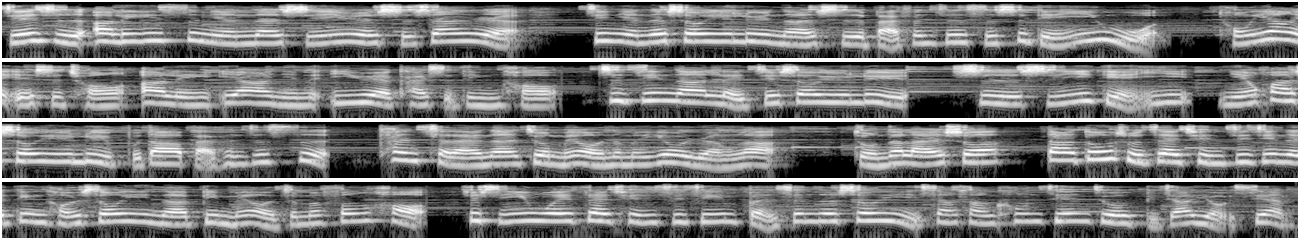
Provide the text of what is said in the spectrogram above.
截止二零一四年的十一月十三日，今年的收益率呢是百分之十四点一五，同样也是从二零一二年的一月开始定投，至今呢累计收益率是十一点一，年化收益率不到百分之四，看起来呢就没有那么诱人了。总的来说，大多数债券基金的定投收益呢，并没有这么丰厚，这是因为债券基金本身的收益向上空间就比较有限，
